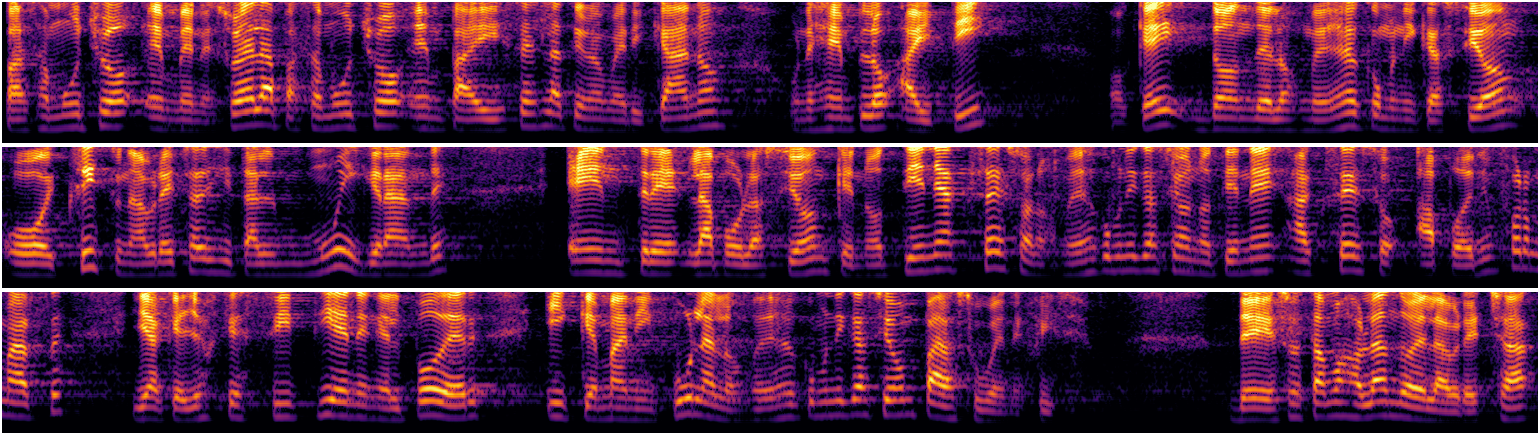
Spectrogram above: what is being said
Pasa mucho en Venezuela, pasa mucho en países latinoamericanos, un ejemplo Haití, ¿okay? donde los medios de comunicación o existe una brecha digital muy grande entre la población que no tiene acceso a los medios de comunicación, no tiene acceso a poder informarse y aquellos que sí tienen el poder y que manipulan los medios de comunicación para su beneficio. De eso estamos hablando, de la brecha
